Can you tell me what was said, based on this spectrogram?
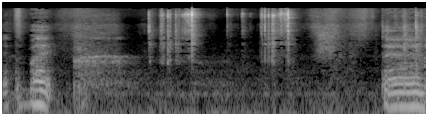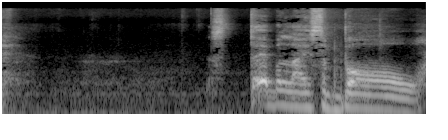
at the back then stabilize the ball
